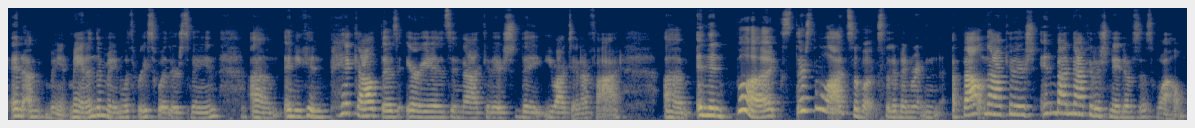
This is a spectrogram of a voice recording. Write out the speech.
and um, Man, Man in the Moon with Reese Witherspoon. Um, and you can pick out those areas in Natchitoches that you identify. Um, and then books, there's lots of books that have been written about Natchitoches and by Natchitoches natives as well.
